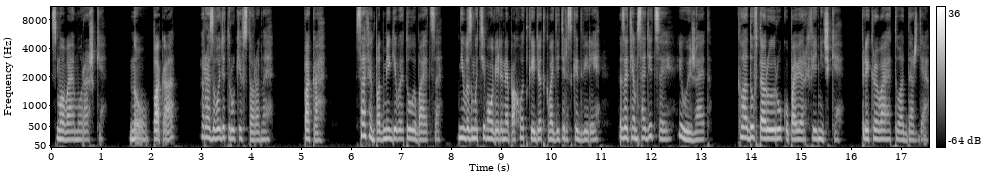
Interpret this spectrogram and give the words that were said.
смывая мурашки. «Ну, пока», — разводит руки в стороны. «Пока». Сафин подмигивает, улыбается. Невозмутимо уверенной походкой идет к водительской двери. Затем садится и уезжает. Кладу вторую руку поверх фенечки, прикрывая ту от дождя.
